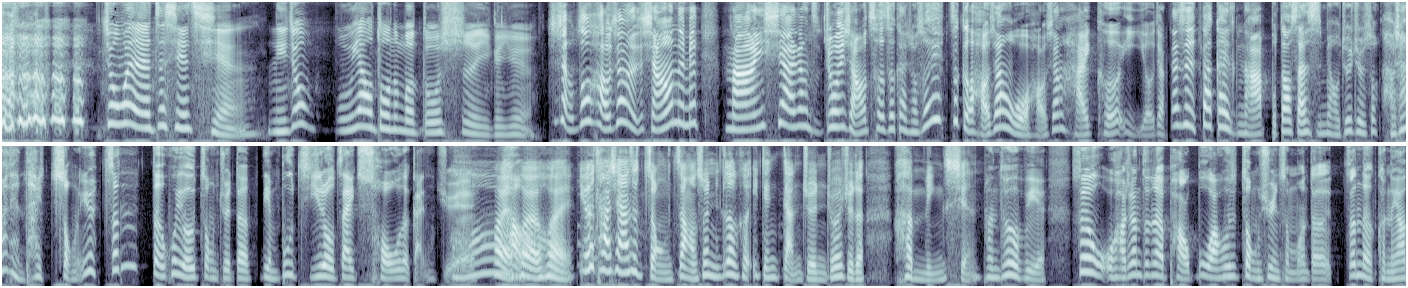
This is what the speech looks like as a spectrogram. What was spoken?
就为了这些钱，你就。不要做那么多事，一个月就想说，好像想要那边拿一下这样子，就会想要测测看，想说，哎、欸，这个好像我好像还可以哦，这样。但是大概拿不到三十秒，我就觉得说，好像有点太重了，因为真的会有一种觉得脸部肌肉在抽的感觉，哦、会会会，因为它现在是肿胀，所以你任何一点感觉，你就会觉得很明显，很特别。所以我好像真的跑步啊，或是重训什么的，真的可能要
